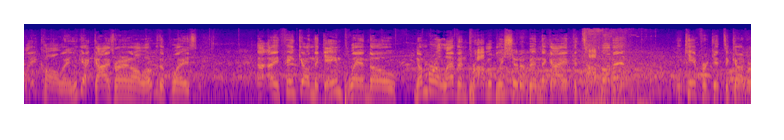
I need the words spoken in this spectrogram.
Play calling. You got guys running all over the place. I think on the game plan, though, number 11 probably should have been the guy at the top of it. You can't forget to cover.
